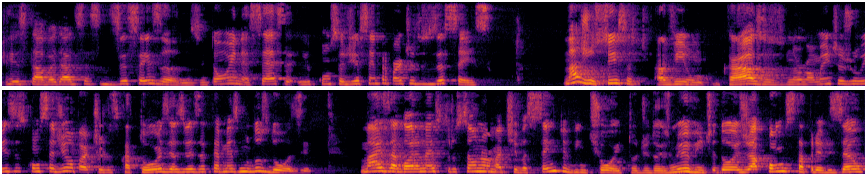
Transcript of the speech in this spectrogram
estava a idade de 16 anos. Então, o INSS concedia sempre a partir dos 16. Na justiça, haviam casos, normalmente os juízes concediam a partir dos 14, às vezes até mesmo dos 12. Mas agora, na Instrução Normativa 128 de 2022, já consta a previsão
